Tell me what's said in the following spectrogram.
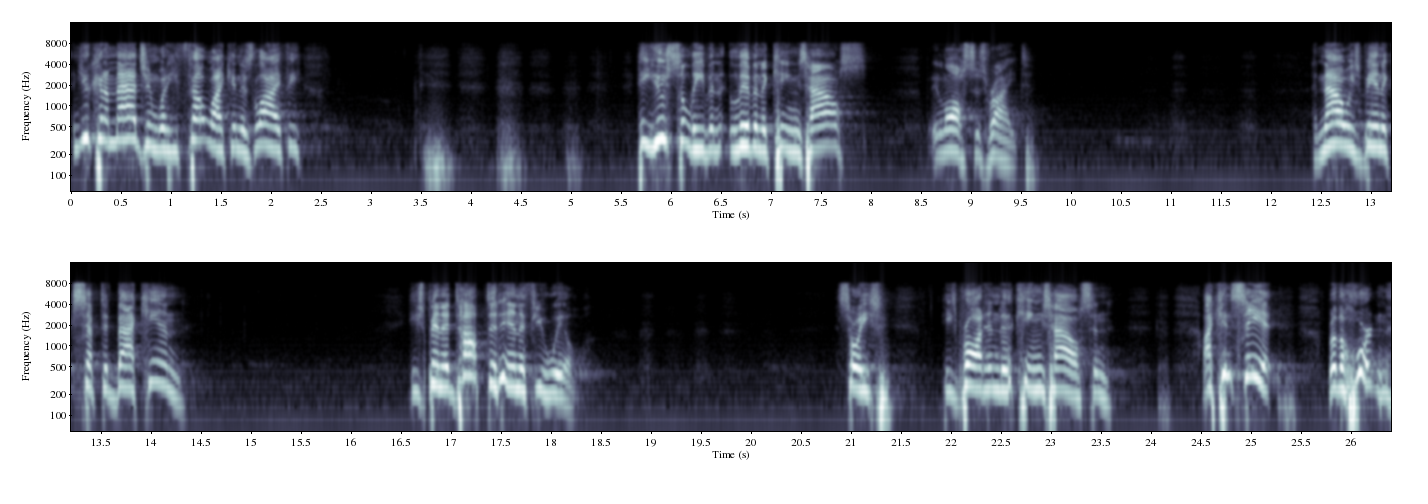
And you can imagine what he felt like in his life. He, he used to live in, live in a king's house, but he lost his right. And now he's being accepted back in. He's been adopted in, if you will. So he's, he's brought into the king's house, and I can see it, Brother Horton.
